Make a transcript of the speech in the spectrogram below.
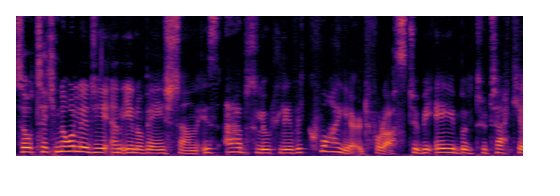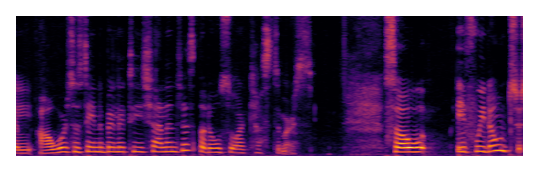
So technology and innovation is absolutely required for us to be able to tackle our sustainability challenges, but also our customers. So if we don't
